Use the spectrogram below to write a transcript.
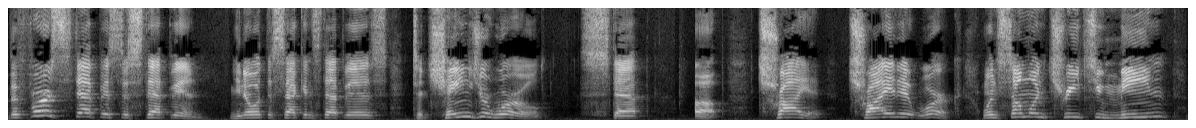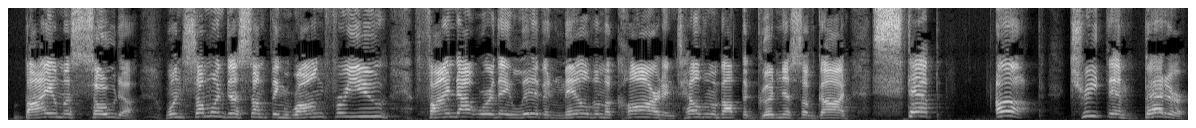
The first step is to step in. You know what the second step is? To change your world, step up. Try it. Try it at work. When someone treats you mean, buy them a soda. When someone does something wrong for you, find out where they live and mail them a card and tell them about the goodness of God. Step up. Treat them better,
